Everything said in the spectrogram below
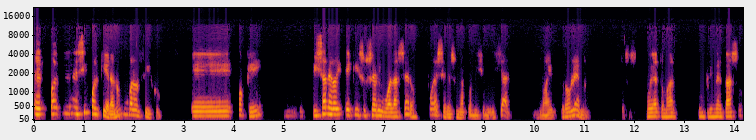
eh, sí cualquiera, ¿no? Un valor fijo. Eh, ok, quizá le doy x sub 0 igual a 0. Puede ser, es una condición inicial. No hay problema. Entonces voy a tomar un primer caso,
